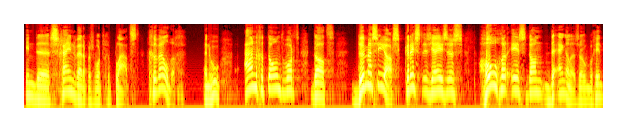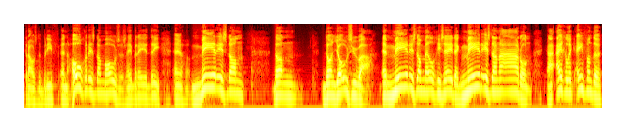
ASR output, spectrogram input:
in de schijnwerpers wordt geplaatst. Geweldig. En hoe aangetoond wordt dat de Messias, Christus Jezus, hoger is dan de engelen. Zo begint trouwens de brief. En hoger is dan Mozes, Hebreeën 3. En meer is dan, dan, dan Jozua. En meer is dan Melchizedek. Meer is dan Aaron. Ja, eigenlijk een van de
